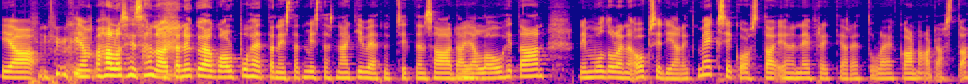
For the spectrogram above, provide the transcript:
Ja, ja mä haluaisin sanoa, että nykyään kun on ollut puhetta niistä, että mistä nämä kivet nyt sitten saadaan mm. ja louhitaan, niin mulla tulee ne obsidianit Meksikosta ja ne nefrittiaret tulee Kanadasta,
